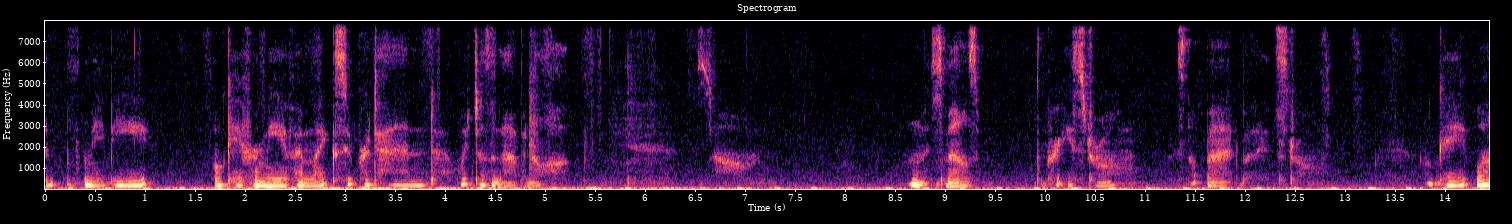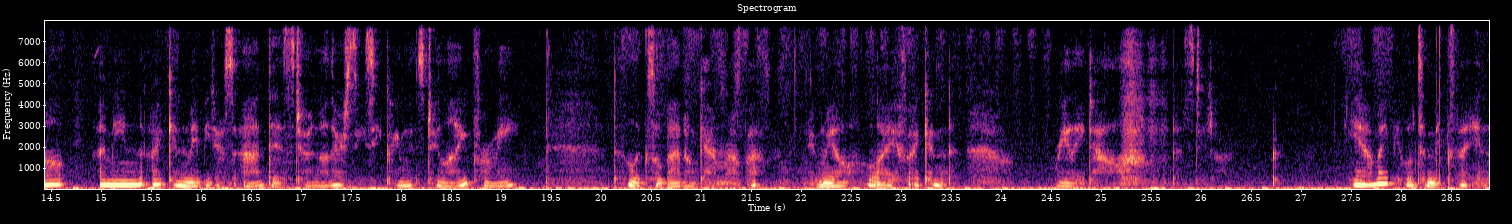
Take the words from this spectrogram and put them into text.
It's maybe okay for me if I'm like super tanned, which doesn't happen a lot. So, mm, it smells pretty strong. It's not bad, but it's strong. Okay, well, I mean, I can maybe just add this to another CC cream that's too light for me. Doesn't look so bad on camera, but in real life, I can really tell that's too dark. Yeah, I might be able to mix that in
